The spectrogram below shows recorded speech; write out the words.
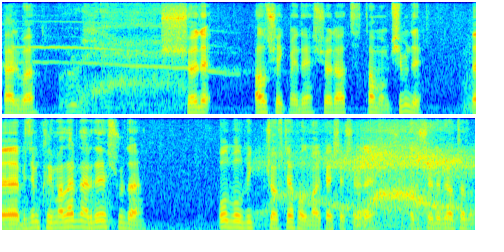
Galiba. Şöyle al şu ekmeği de şöyle at. Tamam şimdi. Ee, bizim kıymalar nerede? Şurada. Bol bol bir köfte yapalım arkadaşlar şöyle. Şunları şöyle bir atalım.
